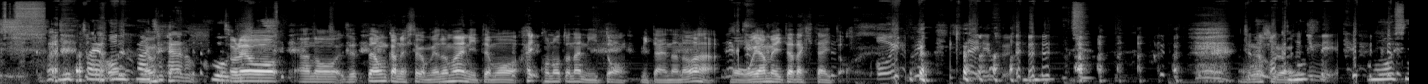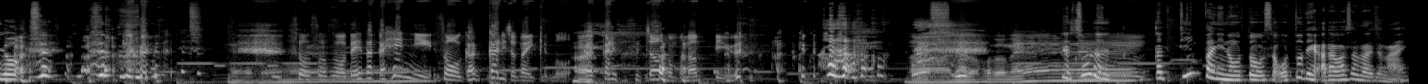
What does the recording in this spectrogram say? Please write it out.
それをあの絶対音感の人が目の前にいても「はいこの音何？ドン」みたいなのはもうおやめいただきたいと。おやめていただきたいです。ちょっと分かんない。んで面白い。そうそうそうでなんか変にそうがっかりじゃないけど、はいがっかりさせちゃうのもなっていう あーなるほどね。でそうだよねね。だってティンパニーの音をさ、音で表さないじゃない？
